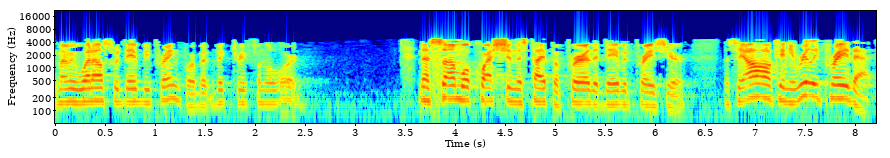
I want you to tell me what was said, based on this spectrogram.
I mean, what else would David be praying for but victory from the Lord? Now, some will question this type of prayer that David prays here. They'll say, Oh, can you really pray that?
